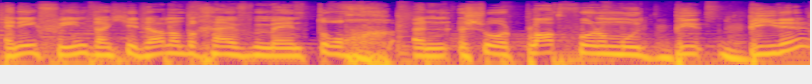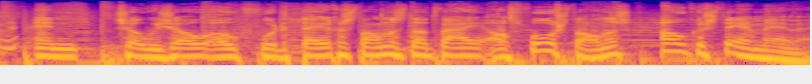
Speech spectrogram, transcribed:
En ik vind dat je dan op een gegeven moment toch een, soort platform moet bi- bieden. En sowieso ook voor de tegenstanders, dat wij als voorstanders ook een stem hebben.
